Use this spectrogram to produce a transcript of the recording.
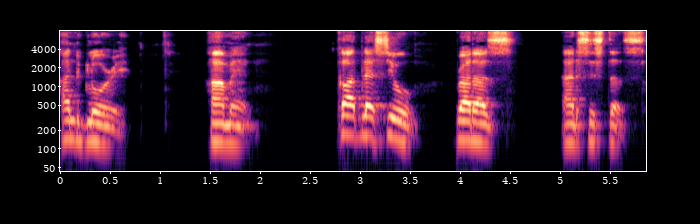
and glory. Amen. God bless you, brothers and sisters.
